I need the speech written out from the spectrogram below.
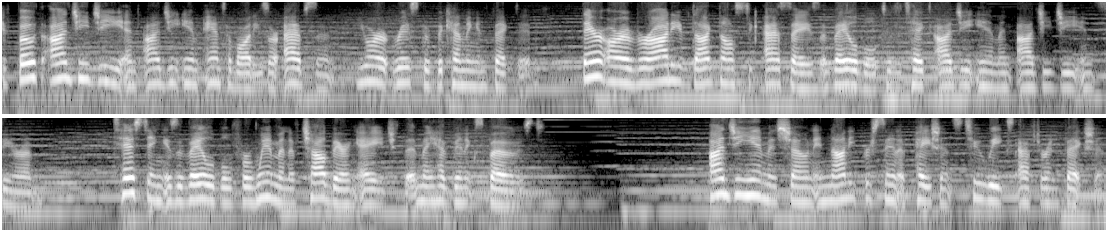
If both IgG and IgM antibodies are absent, you are at risk of becoming infected. There are a variety of diagnostic assays available to detect IgM and IgG in serum. Testing is available for women of childbearing age that may have been exposed. IgM is shown in 90% of patients two weeks after infection.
